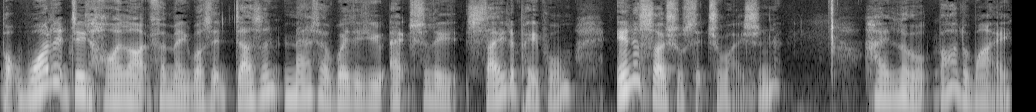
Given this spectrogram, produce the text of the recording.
But what it did highlight for me was it doesn't matter whether you actually say to people in a social situation, hey, look, by the way,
